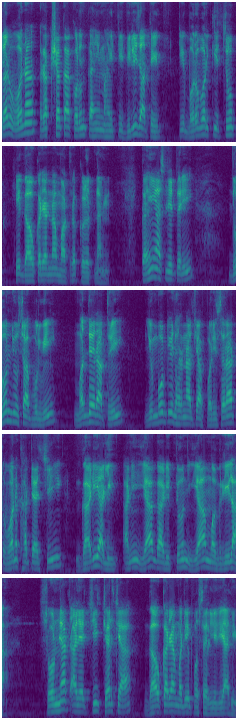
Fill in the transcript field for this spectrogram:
तर वनरक्षकाकडून काही माहिती दिली जाते. ती बरोबर की चूक हे गावकऱ्यांना मात्र कळत नाही. काही असले तरी दोन दिवसापूर्वी मध्यरात्री लिंबोटी धरणाच्या परिसरात वन खात्याची गाडी आली आणि या गाडीतून या मगरीला सोडण्यात आल्याची चर्चा गावकऱ्यामध्ये पसरलेली आहे.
